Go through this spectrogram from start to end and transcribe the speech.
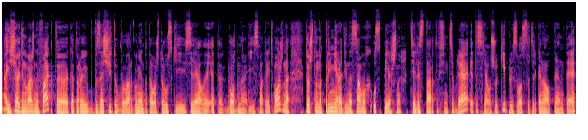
А еще один важный факт, э, который в защиту аргумента того, что русские сериалы это годно и смотреть можно, то, что, например, один из самых успешных телестартов сентября это сериал «Жуки», производство телеканала ТНТ,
